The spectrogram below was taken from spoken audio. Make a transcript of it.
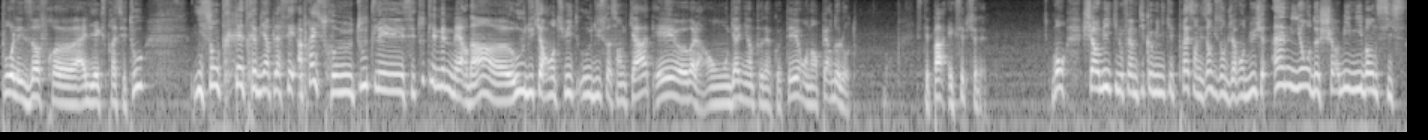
pour les offres euh, AliExpress et tout. Ils sont très très bien placés. Après, c'est toutes les mêmes merdes, hein, euh, ou du 48 ou du 64, et voilà, on gagne un peu d'un côté, on en perd de l'autre. C'était pas exceptionnel. Bon, Xiaomi qui nous fait un petit communiqué de presse en disant qu'ils ont déjà vendu 1 million de Xiaomi Mi Band 6.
